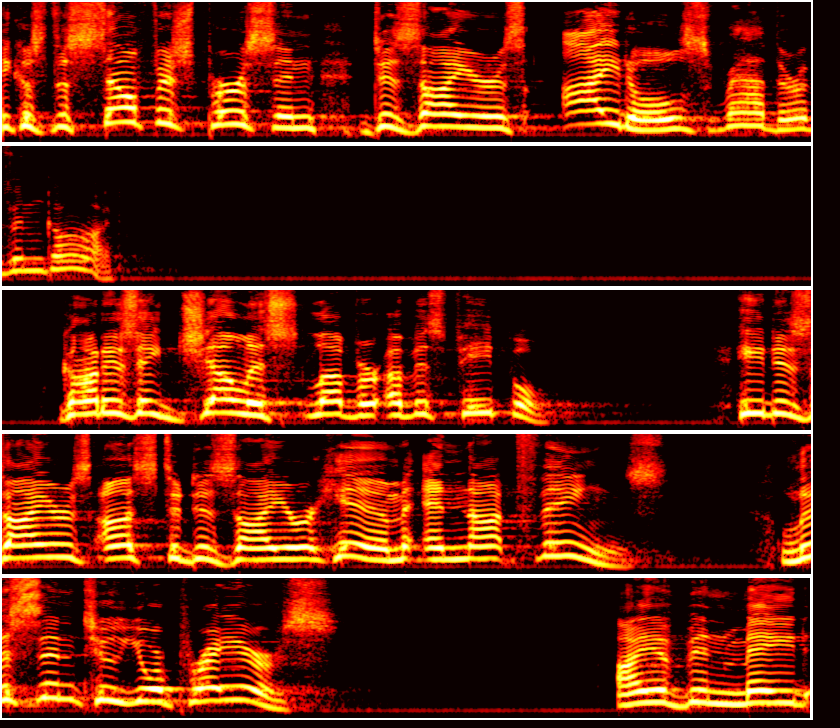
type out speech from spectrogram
Because the selfish person desires idols rather than God. God is a jealous lover of his people. He desires us to desire him and not things. Listen to your prayers. I have been made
